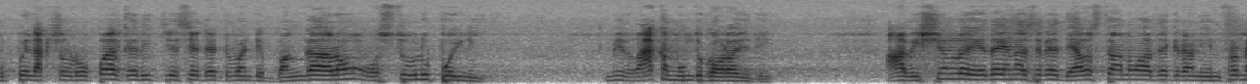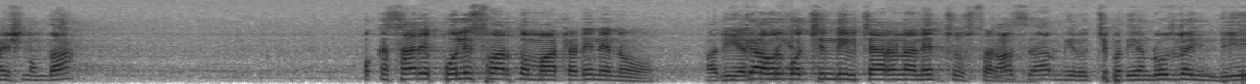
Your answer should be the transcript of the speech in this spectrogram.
ముప్పై లక్షల రూపాయలు ఖరీదు చేసేటటువంటి బంగారం వస్తువులు పోయినాయి. మీరు రాక ముందు గొడవ ఇది. ఆ విషయంలో ఏదైనా సరే దేవస్థానం వారి దగ్గర ఇన్ఫర్మేషన్ ఉందా? ఒక్కసారి పోలీస్ వారితో మాట్లాడి నేను అది ఎంతవరకు వచ్చింది విచారణ అనేది చూస్తాను. కాదు సార్ మీరు వచ్చి పదిహేను రోజులు అయింది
